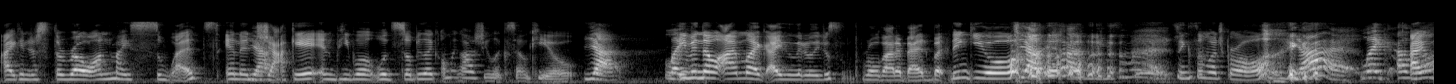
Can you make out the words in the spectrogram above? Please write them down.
I can just throw on my sweats and a Yeah. jacket and people would still be like, Oh my gosh, you look so cute. Yeah. Like Even though I'm like I literally just rolled out of bed, but thank you. Yeah, yeah, thanks so much. Thanks so much, girl. Yeah. Like hello. I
